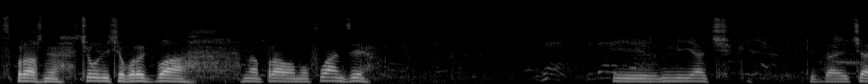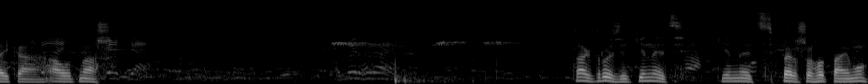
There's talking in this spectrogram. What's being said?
Справжня чоловіча боротьба на правому фланзі. І м'яч кидає чайка, аут наш. Так, друзі, кінець. Кінець першого тайму.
